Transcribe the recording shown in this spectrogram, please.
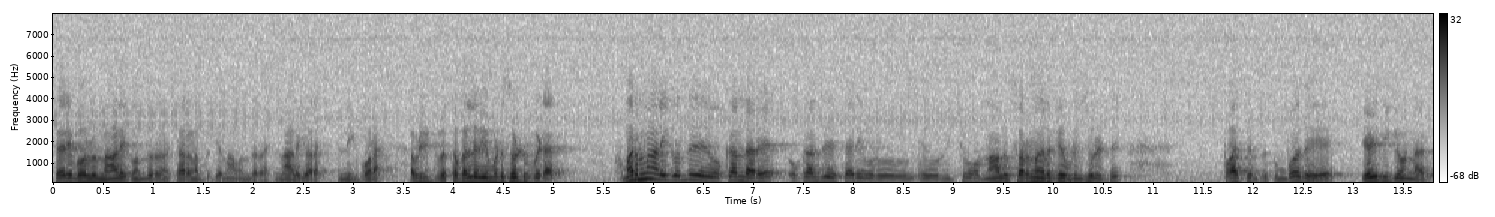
சரி போலு நாளைக்கு வந்துடுறேன் சரணத்துக்கு நான் வந்துடுறேன். நாளைக்கு வரேன் இன்னைக்கு போகிறேன் அப்படின்ட்டு இப்ப பல்லவியை மட்டும் சொல்லிட்டு போயிட்டாரு. மறுநாளைக்கு வந்து உட்காந்தாரு உட்காந்து சரி ஒரு ஒரு நிச்சயம் ஒரு நாலு சரணம் இருக்குது அப்படின்னு சொல்லிட்டு பார்த்துட்டு இருக்கும்போது எழுதிக்கோன்னாரு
